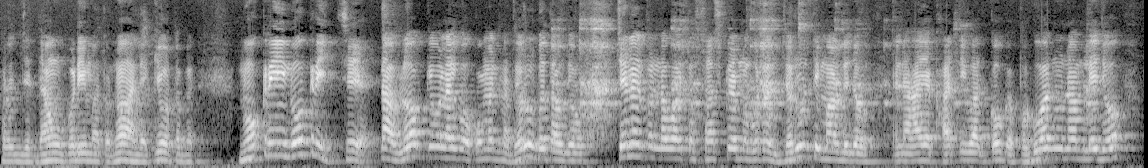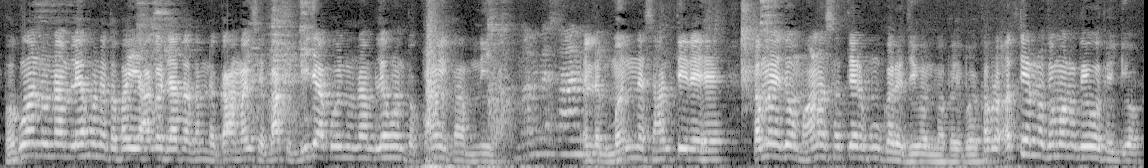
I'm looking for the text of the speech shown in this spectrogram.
ફરજિયાત જવું પડીમાં તો ન હાલે. કયો તમે નોકરી નોકરી જ છે. ના બ્લોગ કેવો લાગ્યો? કોમેન્ટમાં જરૂર બતાવજો. ચેનલ પર નવા હોય તો સબસ્ક્રાઈબનું બટન જરૂરથી મારી દેજો. અને આ એક સાચી વાત કહું કે ભગવાનનું નામ લેજો. ભગવાનનું નામ લેવો ને તો ભાઈ આગળ જતા તમને કામ આવશે. બાકી બીજા કોઈનું નામ લેવો ને તો કોઈ કામ નહીં આવે. એટલે મનને શાંતિ રહે. તમે જો માણસ અત્યારે શું કરે જીવનમાં ભાઈ? ખબર? અત્યારનો જમાનો તો એવો થઈ ગયો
